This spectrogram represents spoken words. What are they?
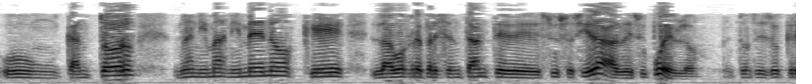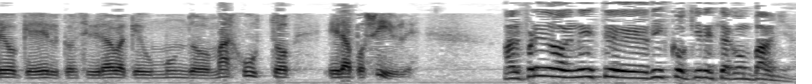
un cantor no es ni más ni menos que la voz representante de su sociedad, de su pueblo. Entonces yo creo que él consideraba que un mundo más justo era posible. Alfredo, en este disco, ¿quiénes te acompañan?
